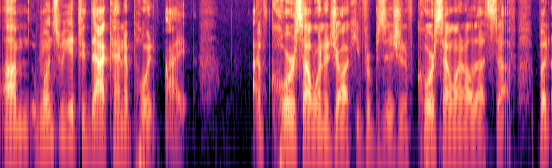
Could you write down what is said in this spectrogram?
Um, once we get to that kind of point, I, of course, I want to jockey for position. Of course, I want all that stuff. But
